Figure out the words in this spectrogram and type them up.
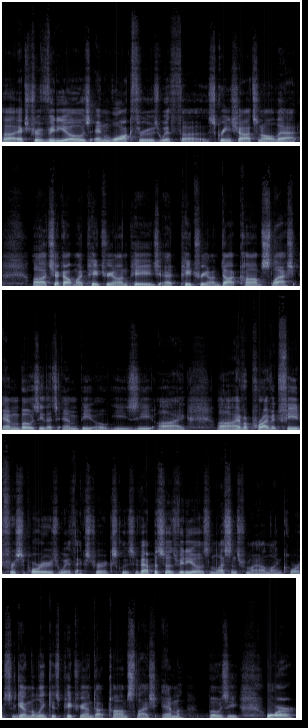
uh, extra videos and walkthroughs with uh, screenshots and all that, uh, check out my Patreon page at patreon.com slash mboezi. That's M-B-O-E-Z-I. Uh, I have a private feed for supporters with extra exclusive episodes, videos, and lessons from my online course. Again, the link is patreon.com slash mboezi. Or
